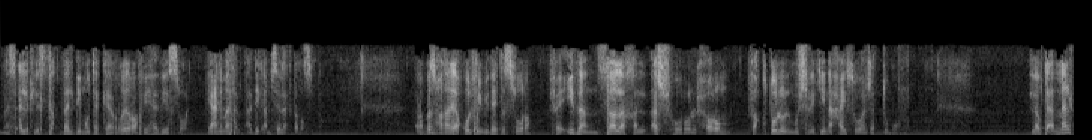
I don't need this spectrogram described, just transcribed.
مسألة الاستقبال دي متكررة في هذه السورة. يعني مثلا هديك أمثلة كده بسيطة. ربنا سبحانه وتعالى يقول في بداية السورة فإذا انسلخ الأشهر الحرم فاقتلوا المشركين حيث وجدتموهم. لو تأملت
